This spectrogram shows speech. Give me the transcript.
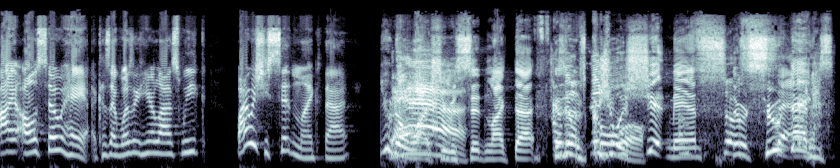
I also, hey, because I wasn't here last week. Why was she sitting like that? You know why she was sitting like that? Because it the was cool as shit, man. so there were two sad. things.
